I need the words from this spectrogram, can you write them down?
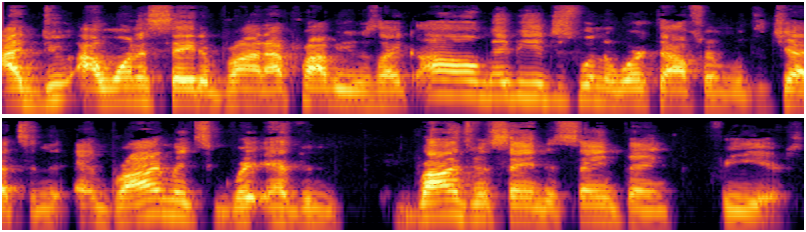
I do, I want to say to Brian, I probably was like, oh, maybe it just wouldn't have worked out for him with the Jets, and and Brian makes great has been Brian's been saying the same thing for years,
